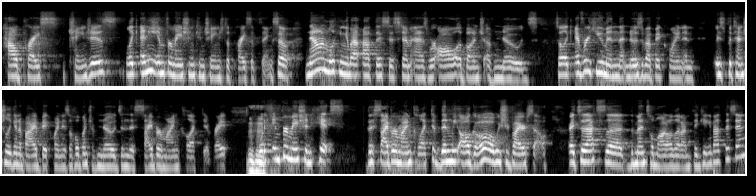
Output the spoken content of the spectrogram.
how price changes. Like any information can change the price of things. So now I'm looking about at this system as we're all a bunch of nodes. So like every human that knows about Bitcoin and is potentially going to buy Bitcoin is a whole bunch of nodes in this cybermind collective, right? Mhm. When information hits the cybermind collective, then we all go, oh, we should buy or sell. Right. So that's the the mental model that I'm thinking about this in.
